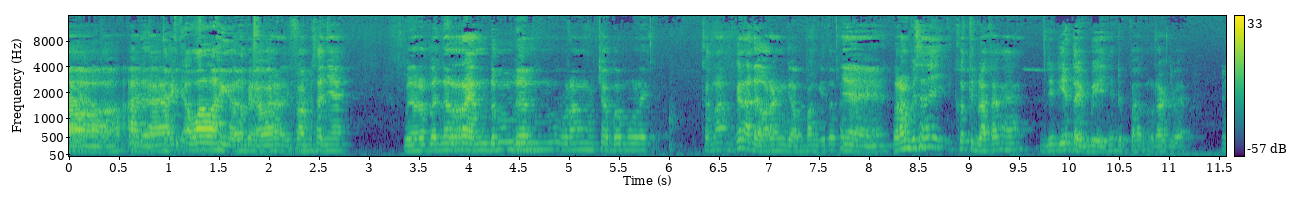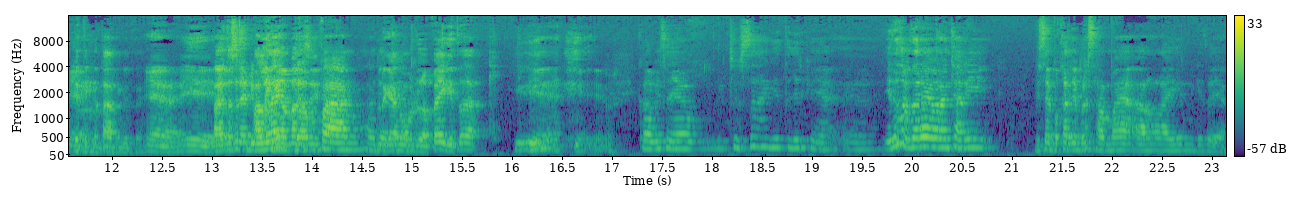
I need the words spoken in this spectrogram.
Oh, atau apa ada kan, topik gitu. awal lah gitu. topik awal kalau misalnya bener-bener random Hmm. dan orang mencoba mulai karena mungkin ada orang yang gampang gitu kan Iya, iya. orang biasanya ikut di belakangnya jadi dia TB-nya depan orang coba Iya. ikut ikutan gitu iya. kalau itu sudah Paling dimulai gampang gampang, sih. Mereka ngobrol apa ya kita Iya. iya. iya. kalau misalnya susah gitu jadi kayak eh, itu sebenarnya orang cari bisa bekerja bersama orang lain gitu ya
